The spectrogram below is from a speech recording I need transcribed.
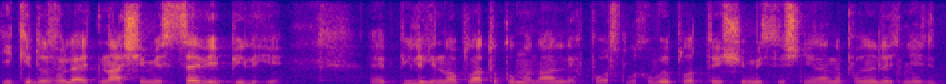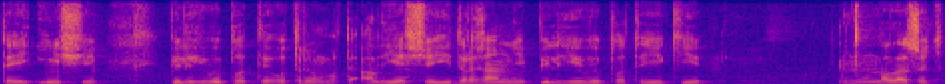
які дозволяють наші місцеві пільги, е, пільги на оплату комунальних послуг, виплати щомісячні на неповнолітніх дітей, інші пільги виплати отримувати. Але є ще і державні пільги і виплати, які належать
